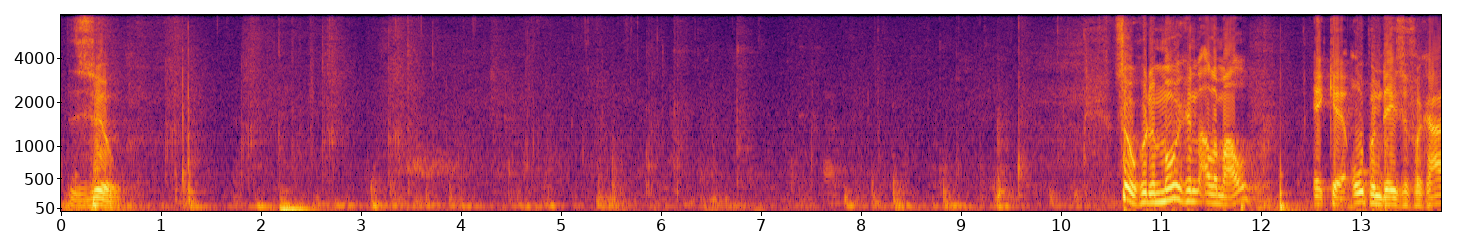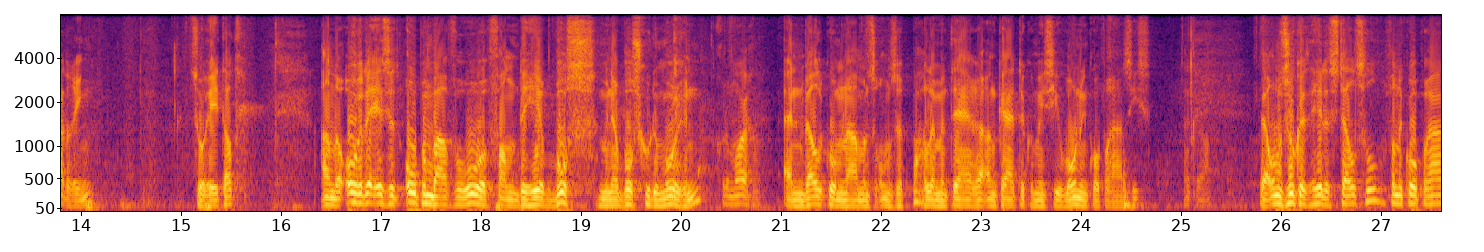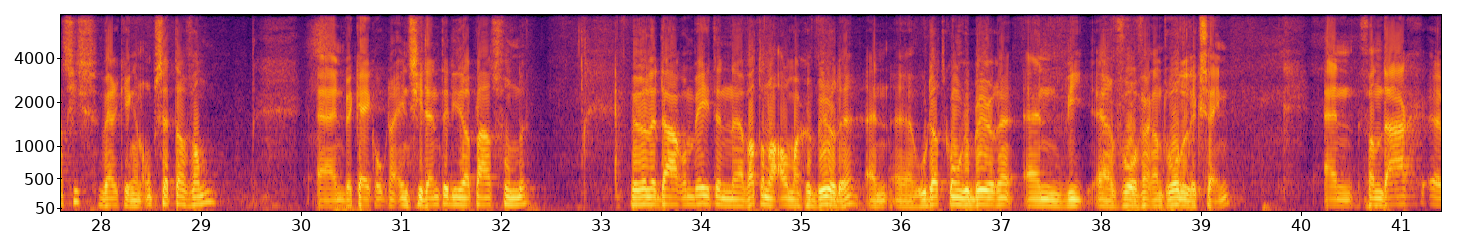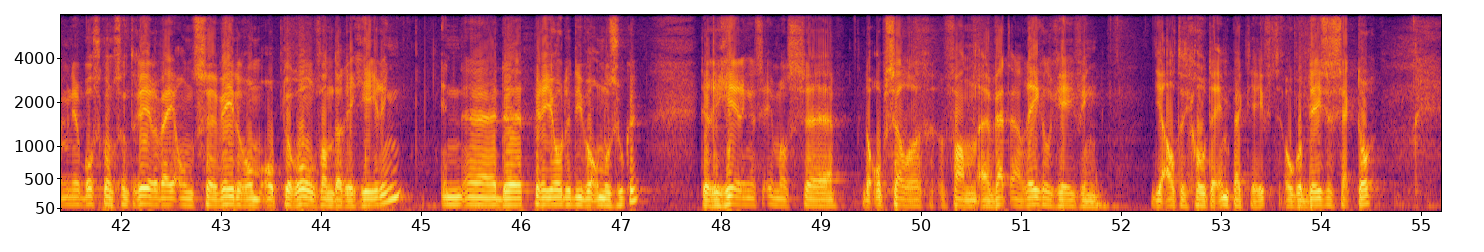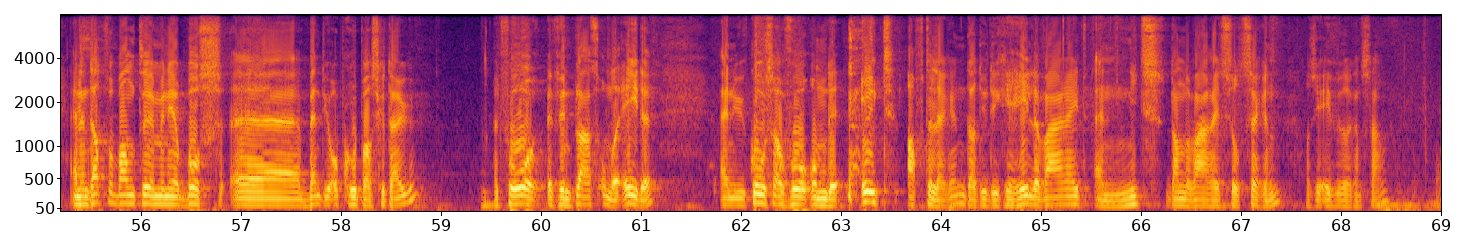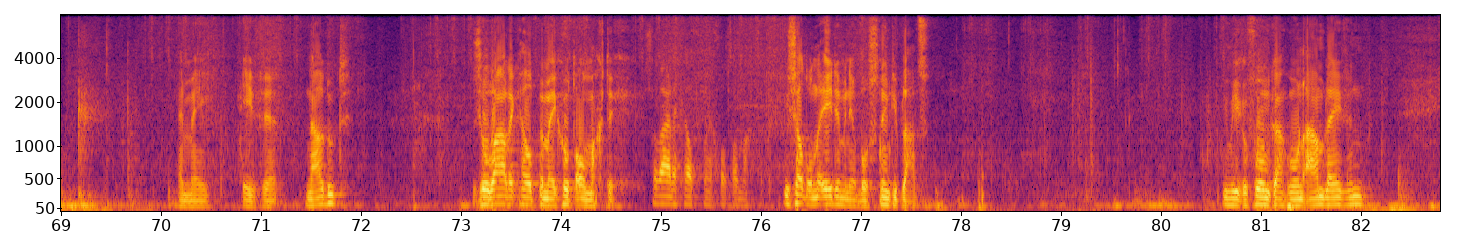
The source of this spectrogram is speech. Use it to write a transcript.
Heel. Zo. Zo, goedemorgen allemaal. Ik eh, open deze vergadering. Zo heet dat. Aan de orde is het openbaar verhoor van de heer Bos. Meneer Bos, goedemorgen. Goedemorgen. En welkom namens onze parlementaire enquêtecommissie woningcorporaties. Dank u wel. Wij onderzoeken het hele stelsel van de corporaties, werking en opzet daarvan. En we kijken ook naar incidenten die daar plaatsvonden. We willen daarom weten eh, wat er nou allemaal gebeurde en eh, hoe dat kon gebeuren en wie ervoor verantwoordelijk zijn. En vandaag, eh, meneer Bos, concentreren wij ons eh, wederom op de rol van de regering in eh, de periode die we onderzoeken. De regering is immers de opsteller van wet en regelgeving die altijd grote impact heeft, ook op deze sector. En in dat verband, meneer Bos, bent u opgeroepen als getuige. Het verhoor vindt plaats onder Ede. En u koos ervoor om de eed af te leggen dat u de gehele waarheid en niets dan de waarheid zult zeggen. Als u even wil gaan staan. En mij even nadoet. Zo waarlijk helpen mij God Almachtig. Zo waardig helpt mij God almachtig. U staat onder Ede, meneer Bos. Neemt u plaats. Uw microfoon kan gewoon aanblijven.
